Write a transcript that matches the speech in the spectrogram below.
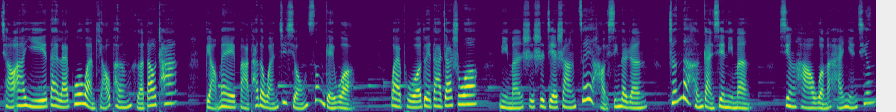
乔阿姨带来锅碗瓢盆和刀叉，表妹把她的玩具熊送给我。外婆对大家说：“你们是世界上最好心的人，真的很感谢你们。幸好我们还年轻。”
